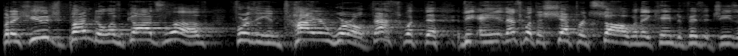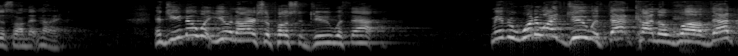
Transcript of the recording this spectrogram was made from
but a huge bundle of God's love for the entire world. That's what the, the, that's what the shepherds saw when they came to visit Jesus on that night. And do you know what you and I are supposed to do with that? I mean, what do I do with that kind of love, that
